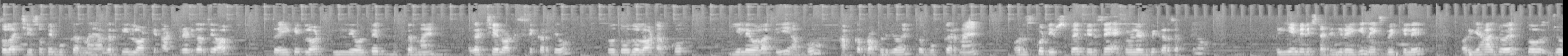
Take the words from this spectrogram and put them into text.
सोलह छः सौ पे बुक करना है। अगर तीन लॉट के साथ ट्रेड करते हो आप तो एक एक लॉट तीन लेवल पे बुक करना है। अगर छः लॉट से करते हो तो दो दो लॉट आपको ये लेवल आती है, आपको, आपका प्रॉफिट जो है तो बुक करना है। और उसको डिप्स पे फिर से एक्यूमुलेट भी कर सकते हो। तो ये मेरी स्ट्रैटेजी रहेगी नेक्स्ट वीक के लिए। और यहाँ जो है तो जो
